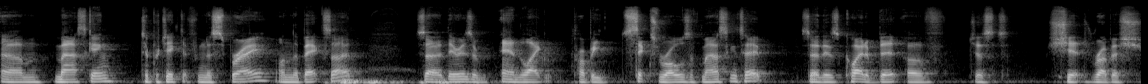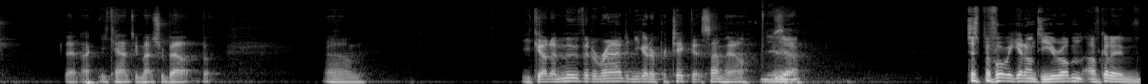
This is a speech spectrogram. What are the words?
um, masking to protect it from the spray on the backside. So there is a and like probably six rolls of masking tape. So there's quite a bit of just shit rubbish that I- you can't do much about. But um, you got to move it around and you got to protect it somehow. Yeah. Just before we get on to you, Robin, I've got a,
